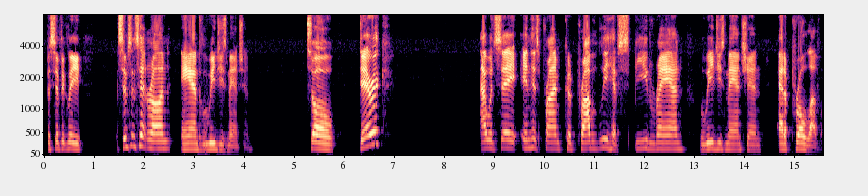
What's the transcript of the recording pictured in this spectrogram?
specifically Simpsons Hit and Run and Luigi's Mansion. So, Derek, I would say in his prime could probably have speed ran Luigi's Mansion at a pro level.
